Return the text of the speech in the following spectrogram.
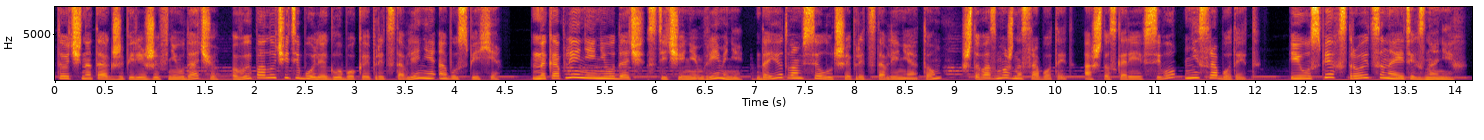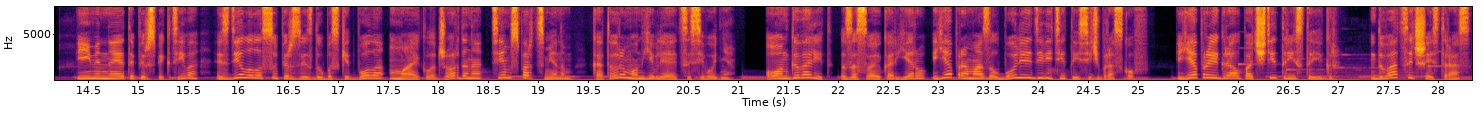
Точно так же, пережив неудачу, вы получите более глубокое представление об успехе. Накопление неудач с течением времени дает вам все лучшее представление о том, что, возможно, сработает, а что, скорее всего, не сработает. И успех строится на этих знаниях. И именно эта перспектива сделала суперзвезду баскетбола Майкла Джордана тем спортсменом, которым он является сегодня. Он говорит, за свою карьеру я промазал более 9 тысяч бросков. Я проиграл почти 300 игр. 26 раз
